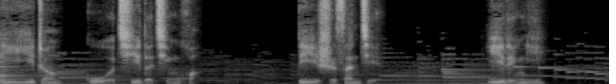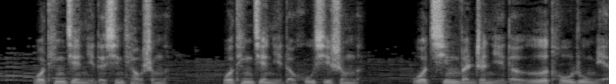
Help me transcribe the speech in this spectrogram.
第一章过期的情话，第十三节。一零一，我听见你的心跳声了，我听见你的呼吸声了，我亲吻着你的额头入眠，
